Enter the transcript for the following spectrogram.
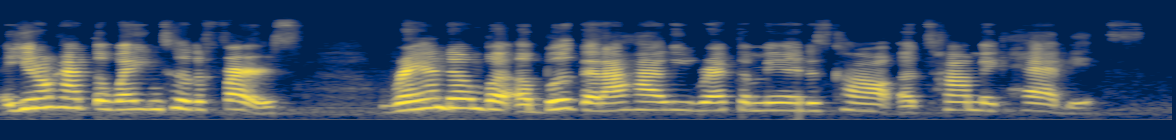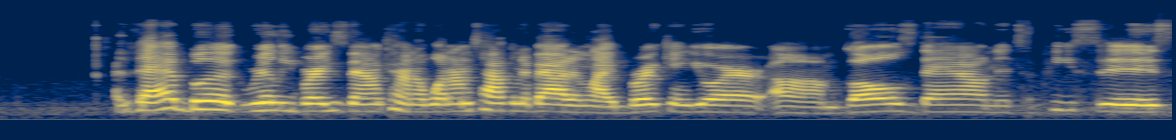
And you don't have to wait until the first. Random, but a book that I highly recommend is called Atomic Habits. That book really breaks down kind of what I'm talking about and like breaking your um, goals down into pieces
